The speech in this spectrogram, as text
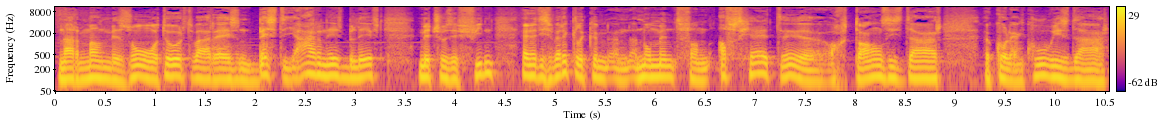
naar Malmaison, het oord waar hij zijn beste jaren heeft beleefd met Josephine. En het is werkelijk een, een, een moment van afscheid. Hè. Hortense is daar, Colincourt is daar,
